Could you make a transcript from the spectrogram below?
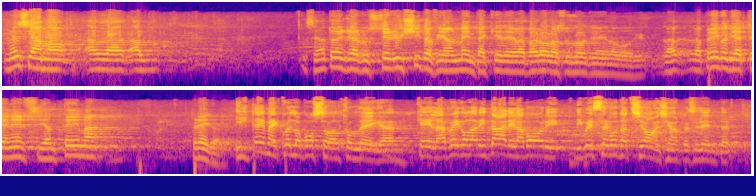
Noi siamo alla, al... Senatore Giarrusso, sei riuscito finalmente a chiedere la parola sull'ordine dei lavori. La, la prego di attenersi al tema. Prego. Il tema è quello posto dal collega, che è la regolarità dei lavori di queste votazioni, signor Presidente.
